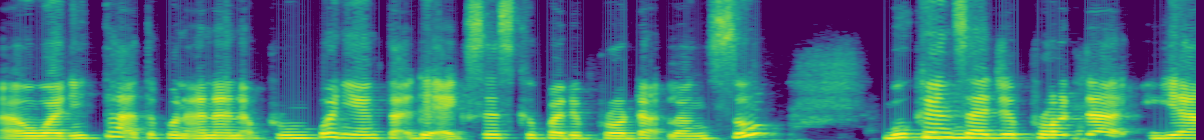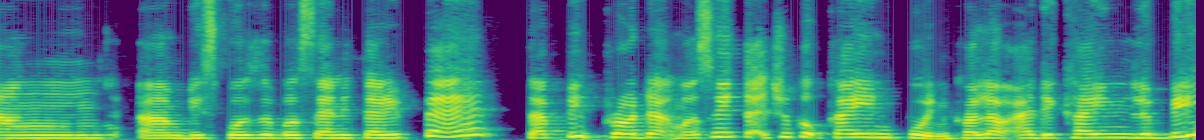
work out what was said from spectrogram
uh, wanita ataupun anak-anak perempuan yang tak ada akses kepada produk langsung bukan mm-hmm. saja produk yang um, disposable sanitary pad tapi produk maksudnya tak cukup kain pun. Kalau ada kain lebih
